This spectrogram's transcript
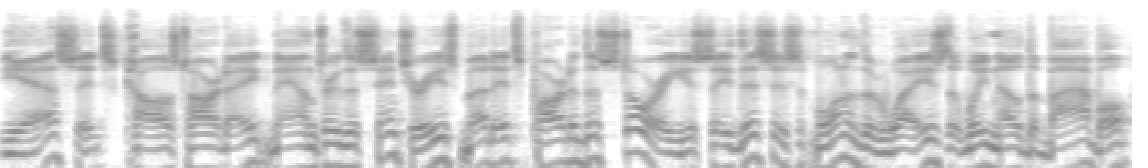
Yes, it's caused heartache down through the centuries, but it's part of the story. You see, this is one of the ways that we know the Bible,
